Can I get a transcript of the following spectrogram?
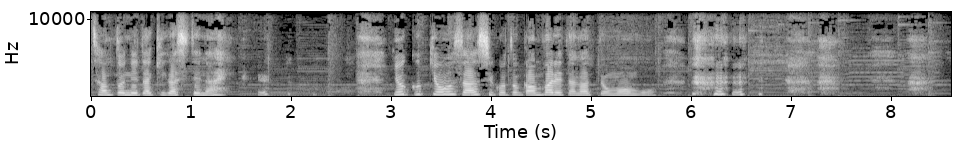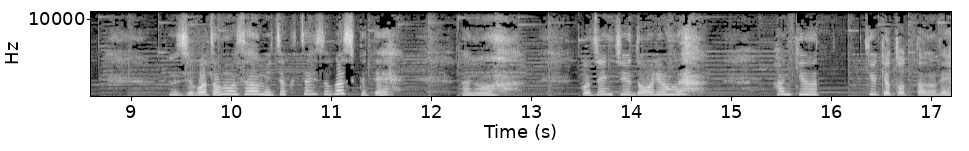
ちゃんと寝た気がしてない。よく今日さ、仕事頑張れたなって思うもん。仕事もさ、めちゃくちゃ忙しくて、あの、午前中同僚が半休、急遽取ったので、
